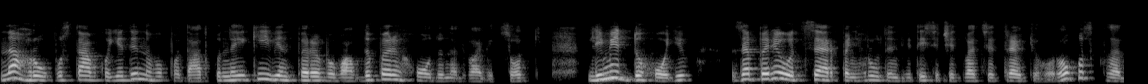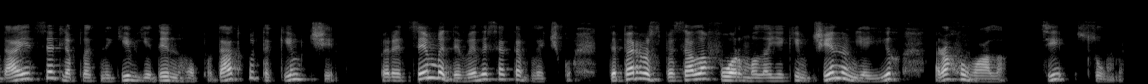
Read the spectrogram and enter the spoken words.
на групу ставку єдиного податку, на якій він перебував до переходу на 2%, ліміт доходів за період серпень-грудень 2023 року складається для платників єдиного податку таким чином. Перед цим ми дивилися табличку. Тепер розписала формула, яким чином я їх рахувала, ці суми.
